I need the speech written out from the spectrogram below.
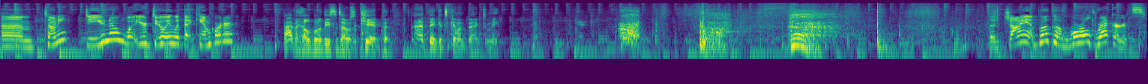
Um, Tony, do you know what you're doing with that camcorder? I haven't held one of these since I was a kid, but I think it's coming back to me. The giant book of world records.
